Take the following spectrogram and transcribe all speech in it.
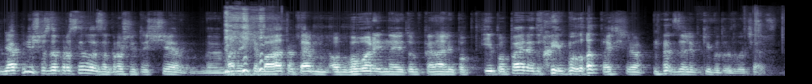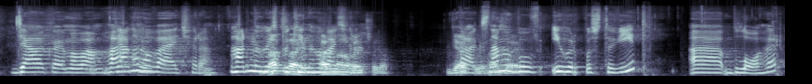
дякую, що запросили. Запрошуйте ще. В мене ще багато тем обговорень на youtube каналі поп- і попереду, і було, так що залюбки буду злучатися. Дякуємо вам. Гарного Дякую. вечора. гарного і спокійного гарного вечора. вечора. Дякую, так, з нами навзаєм. був Ігор Постовіт, блогер,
